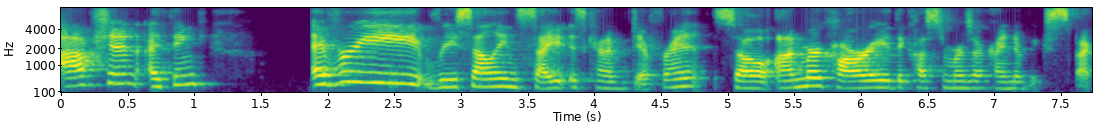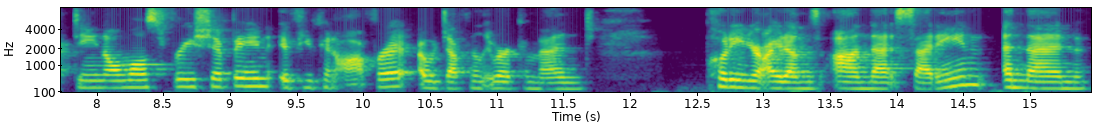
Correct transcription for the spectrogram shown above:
option. I think every reselling site is kind of different. So on Mercari, the customers are kind of expecting almost free shipping. If you can offer it, I would definitely recommend putting your items on that setting. And then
